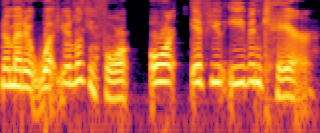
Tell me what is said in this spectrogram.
no matter what you're looking for or if you even care.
